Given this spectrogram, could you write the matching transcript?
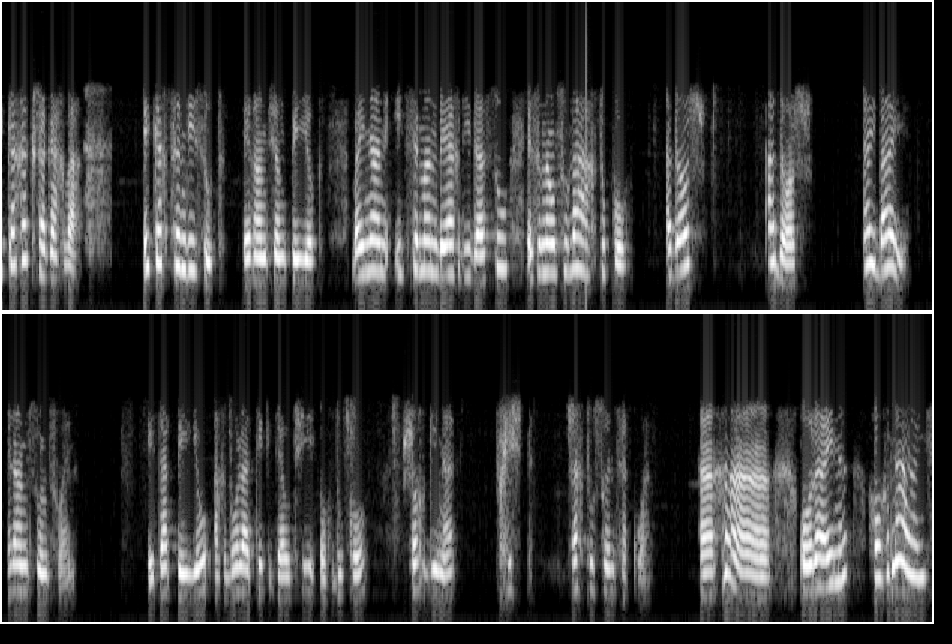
ekarrak sagar bat. Ekartzen dizut, erantzion peiok, baina itzeman behar didazu ez nauzula hartuko. Ados? Ados. Bai, bai, erantzun zuen. Eta peio arbolatik jautsi orduko, sorginak, frist, sartu zuen zakoa. Aha, orain, hor naiz,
